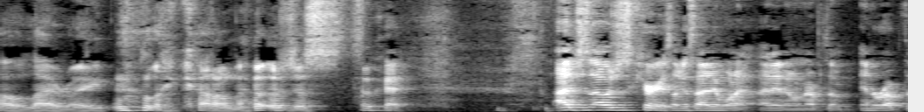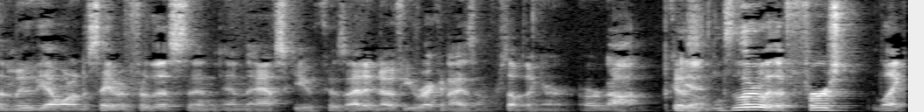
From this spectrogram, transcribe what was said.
oh lie right like i don't know it was just Okay. I just I was just curious. Like I said, I didn't want to I didn't interrupt the interrupt the movie. I wanted to save it for this and, and ask you because I didn't know if you recognize him for something or, or not. Because Yeah. it's literally the first like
